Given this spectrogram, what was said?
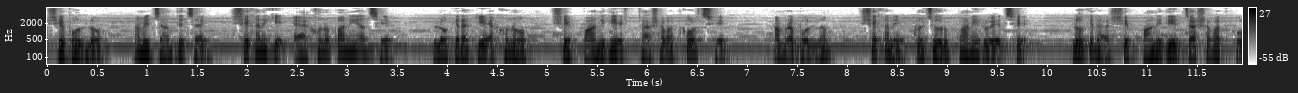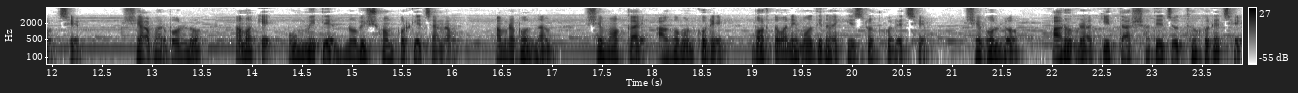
সে বলল, আমি জানতে চাই, সেখানে কি এখনও পানি আছে? লোকেরা কি এখনও সে পানি দিয়ে চাষাবাদ করছে? আমরা বললাম সেখানে প্রচুর পানি রয়েছে। লোকেরা সে পানি দিয়ে চাষাবাদ করছে। সে আবার বলল, আমাকে উম্মিদের নবী সম্পর্কে জানাও। আমরা বললাম, সে মক্কায় আগমন করে বর্তমানে মদিনায় হিজরত করেছে। সে বলল, আরবরা কি তার সাথে যুদ্ধ করেছে?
